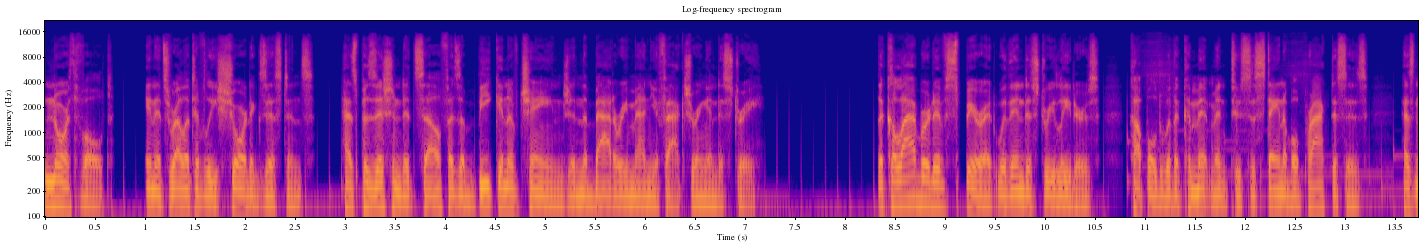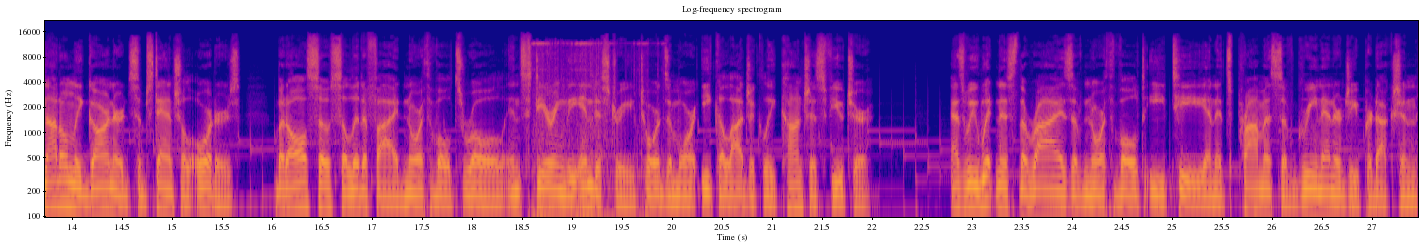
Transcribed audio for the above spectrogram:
Northvolt, in its relatively short existence, has positioned itself as a beacon of change in the battery manufacturing industry. The collaborative spirit with industry leaders, coupled with a commitment to sustainable practices, has not only garnered substantial orders, but also solidified Northvolt's role in steering the industry towards a more ecologically conscious future. As we witness the rise of Northvolt ET and its promise of green energy production,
